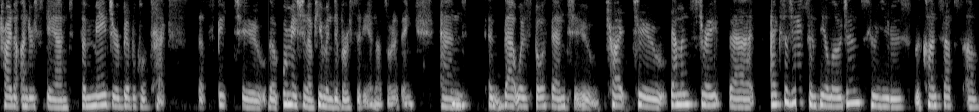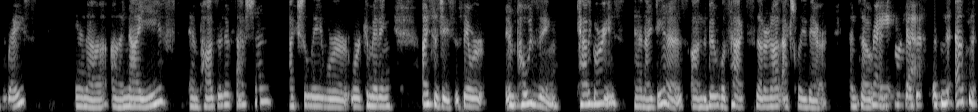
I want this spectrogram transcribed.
try to understand the major biblical texts that speak to the formation of human diversity and that sort of thing. And, mm-hmm. and that was both then to try to demonstrate that exegetes and theologians who use the concepts of race in a, a naive and positive fashion actually were, were committing eisegesis. They were imposing categories and ideas on the biblical texts that are not actually there. And so, right, and so yeah. this ethnic,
